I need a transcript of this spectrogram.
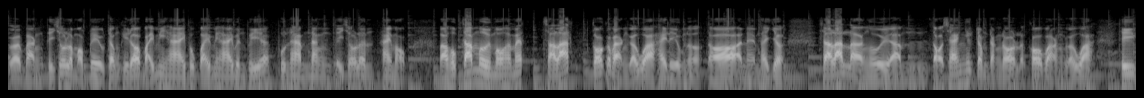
rồi bằng tỷ số là một đều. Trong khi đó 72 phút 72 bên phía Fulham nâng tỷ số lên 21 và phút 80 Mohamed Salah có cái bàn gỡ hòa hai đều nữa. Đó anh em thấy chưa? Salah là người à, um, tỏ sáng nhất trong trận đó là có bàn gỡ hòa thì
